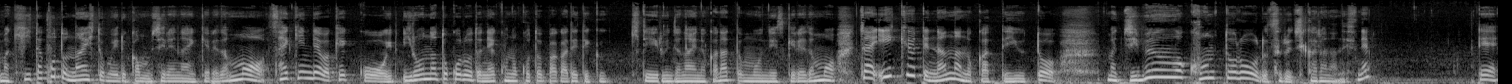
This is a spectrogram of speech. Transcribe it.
まあ、聞いたことない人もいるかもしれないけれども最近では結構いろんなところでねこの言葉が出てきているんじゃないのかなと思うんですけれどもじゃあ EQ って何なのかっていうと、まあ、自分をコントロールする力なんですね。で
